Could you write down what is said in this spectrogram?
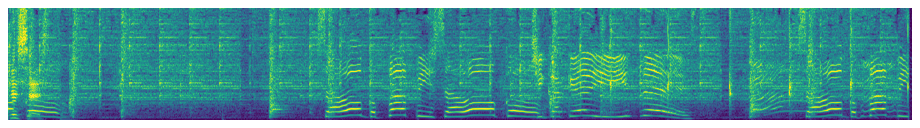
¿Qué es esto? Saoco, papi, saoco. Chica, ¿qué dices? Saoco, papi.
